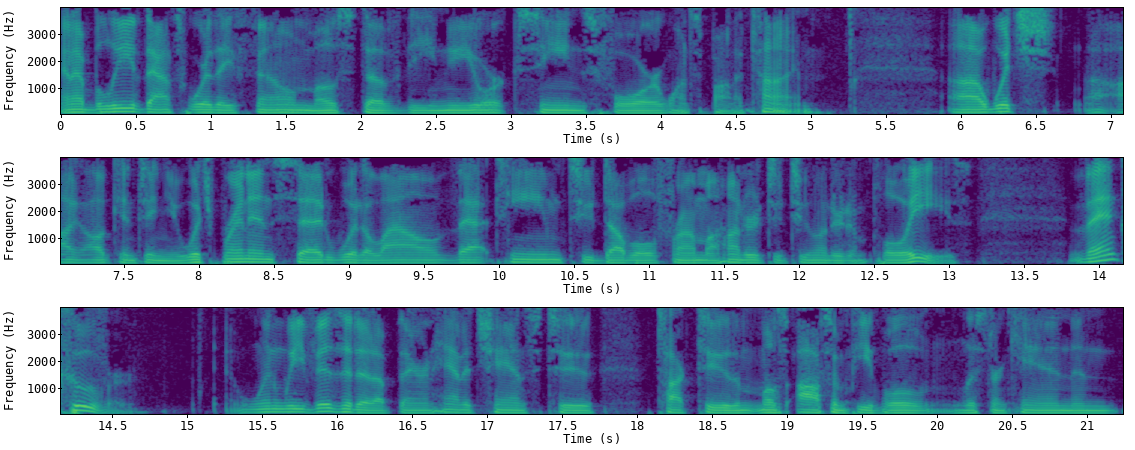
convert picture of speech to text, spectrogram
and I believe that's where they filmed most of the New York scenes for Once Upon a Time. Uh, which uh, I'll continue, which Brennan said would allow that team to double from 100 to 200 employees. Vancouver, when we visited up there and had a chance to talk to the most awesome people, listener Ken, and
